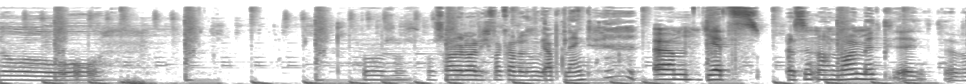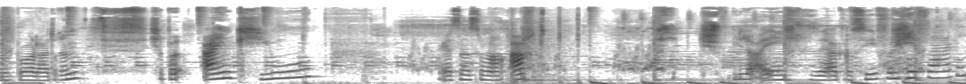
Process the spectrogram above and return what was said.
So. Sorry Leute, ich war gerade irgendwie abgelenkt. Ähm, jetzt, es sind noch neun mit äh, Brawler drin. Ich habe ein Cube. Jetzt sind es nur noch acht. Ich spiele eigentlich sehr aggressiv, würde ich sagen.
